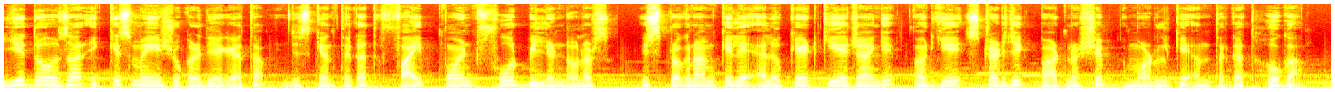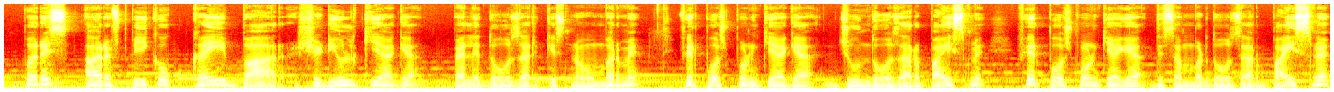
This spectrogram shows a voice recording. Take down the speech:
ये 2021 में इशू कर दिया गया था, जिसके अंतर्गत 5.4 बिलियन डॉलर्स इस प्रोग्राम के लिए एलोकेट किए जाएँगे और ये स्ट्रेटेजिक पार्टनरशिप मॉडल के अंतर्गत होगा। पर इस आरएफपी को कई बार शेड्यूल किया गया पहले 2021 नवंबर में, फिर पोस्टपोन किया गया जून 2022 में, फिर पोस्टपोन किया गया दिसंबर 2022 में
